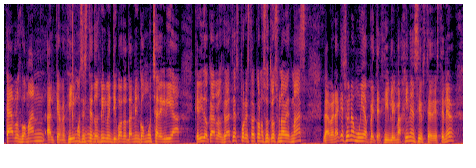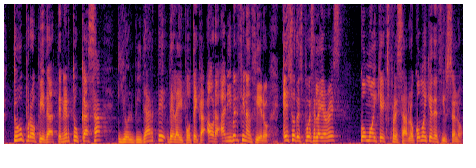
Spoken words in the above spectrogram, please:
Carlos Guamán, al que recibimos este 2024 también con mucha alegría. Querido Carlos, gracias por estar con nosotros una vez más. La verdad que suena muy apetecible. Imagínense ustedes tener tu propiedad, tener tu casa y olvidarte de la hipoteca. Ahora, a nivel financiero, eso después el IRS, ¿cómo hay que expresarlo? ¿Cómo hay que decírselo?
